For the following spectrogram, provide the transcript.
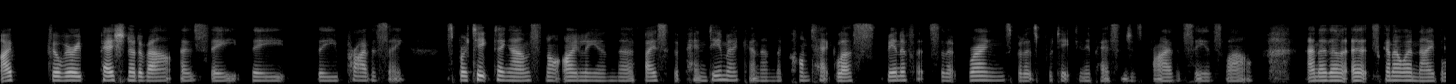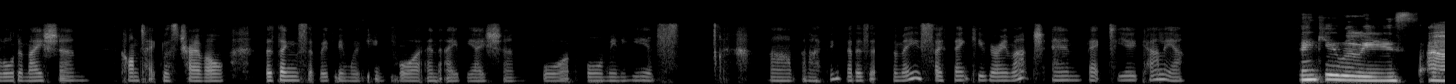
I feel very passionate about is the the the privacy. It's protecting us not only in the face of the pandemic and in the contactless benefits that it brings, but it's protecting the passengers' privacy as well. And it, it's going to enable automation, contactless travel, the things that we've been working for in aviation for, for many years. Um, and I think that is it for me. So thank you very much. And back to you, Kaliya. Thank you, Louise. Um,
